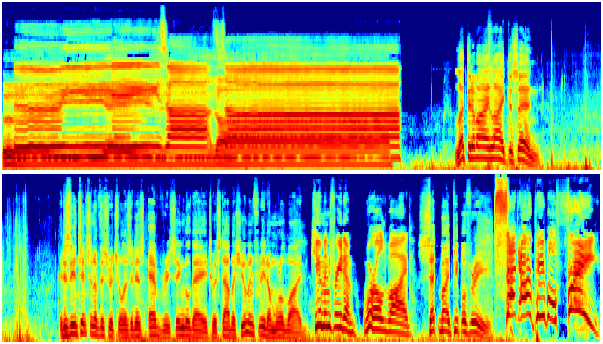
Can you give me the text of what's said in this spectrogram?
Uyeza. Let the divine light descend. It is the intention of this ritual, as it is every single day, to establish human freedom worldwide. Human freedom worldwide. Set my people free. Set our people free!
